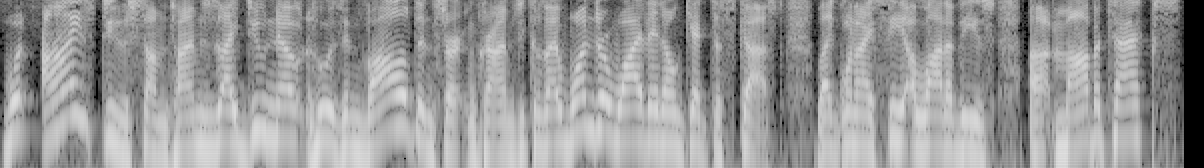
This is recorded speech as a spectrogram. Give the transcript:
What I do sometimes is I do note who is involved in certain crimes because I wonder why they don't get discussed. Like when I see a lot of these uh, mob attacks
